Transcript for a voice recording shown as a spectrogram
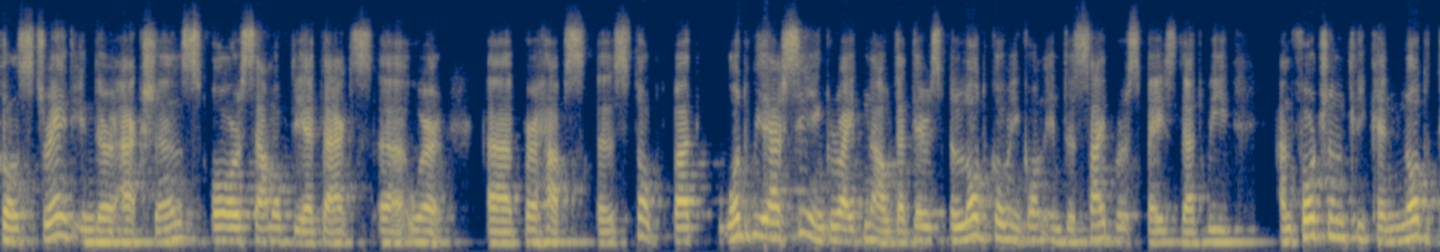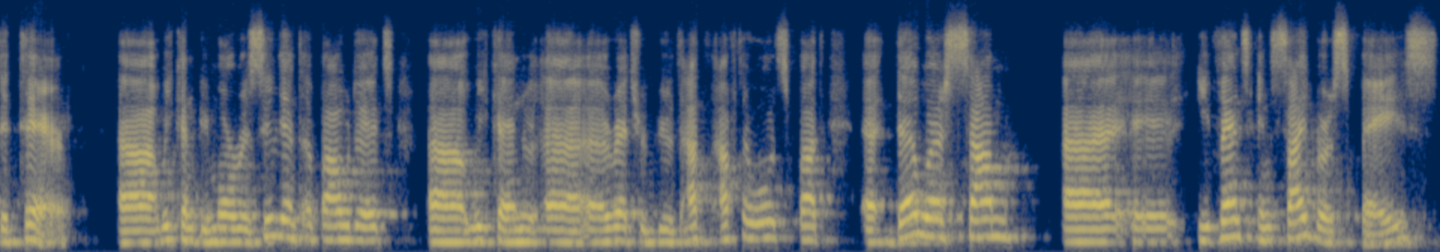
constrained in their actions or some of the attacks were perhaps stopped. But what we are seeing right now, that there's a lot going on in the cyberspace that we unfortunately cannot deter. we can be more resilient about it uh, we can uh, uh retribute afterwards. But uh, there were some uh, events in cyberspace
